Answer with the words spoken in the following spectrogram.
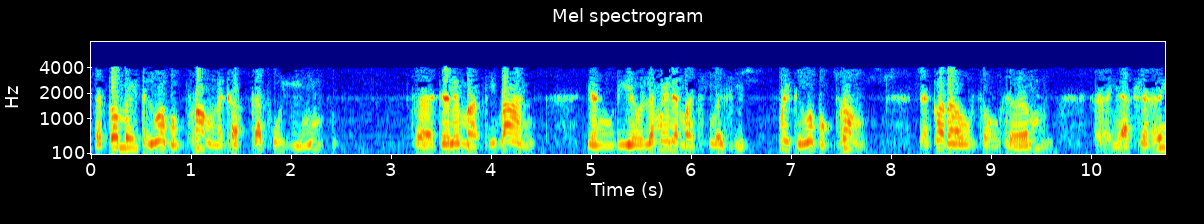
แต่ก็ไม่ถือว่าบกพร่องนะครับ ถ้าผู้หญิงจะละหมาดที่บ้านอย่างเดียวและไม่ละหมาดที่มัสยิดไม่ถือว่าบกพร่อง แต่ก็เราส่งเสริมอยากจะให้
